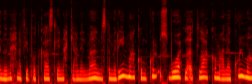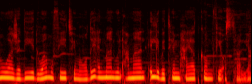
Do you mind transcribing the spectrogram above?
أنه نحن في بودكاست لنحكي عن المال. مستمرين معكم كل أسبوع لإطلاعكم على كل ما هو جديد ومفيد في مواضيع المال والأعمال اللي بتهم حياتكم في أستراليا.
